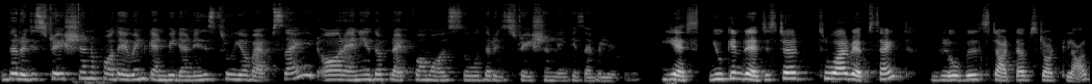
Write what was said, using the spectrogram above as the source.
the registration for the event can be done? Is through your website or any other platform also the registration link is available? yes you can register through our website globalstartups.club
